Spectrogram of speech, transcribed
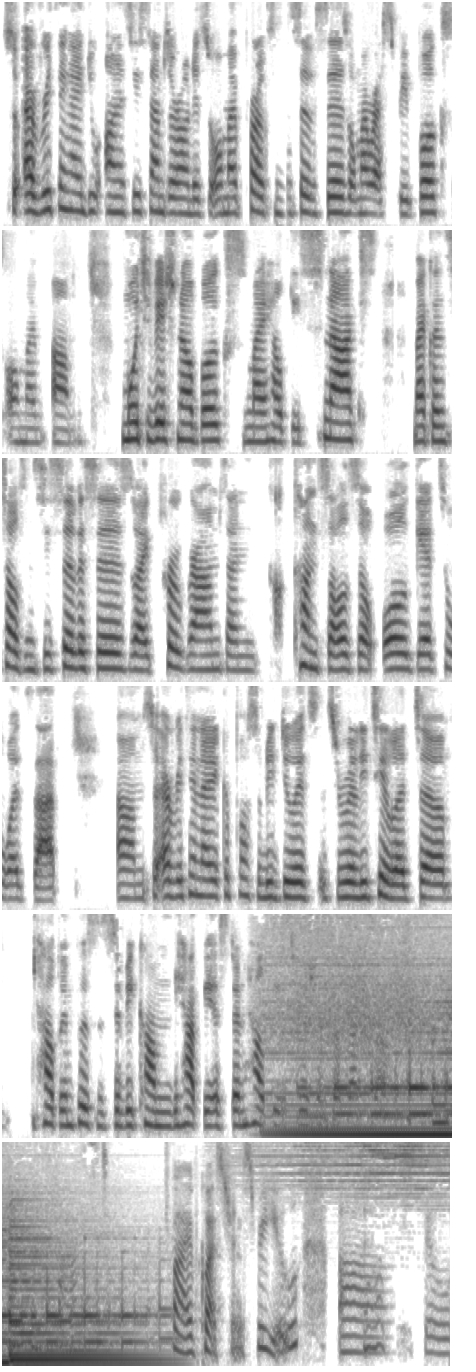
So everything I do honestly stems around it. So all my products and services, all my recipe books, all my um motivational books, my healthy snacks, my consultancy services, like programs and consults, all get towards that. Um, so everything that I could possibly do, it's it's really tailored to helping persons to become the happiest and healthiest versions of themselves. Five questions for you. Uh, so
